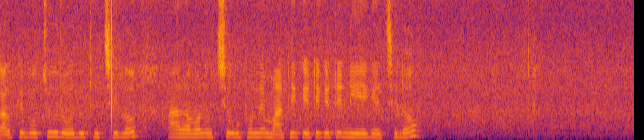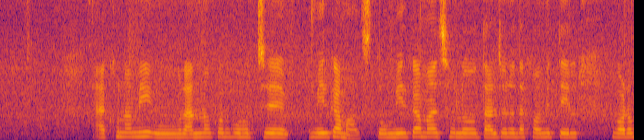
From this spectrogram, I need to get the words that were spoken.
কালকে প্রচুর রোদ উঠেছিল, আর আমার হচ্ছে উঠোনে মাটি কেটে কেটে নিয়ে গেছিল। এখন আমি রান্না করব হচ্ছে মির্গা মাছ। তো মির্গা মাছ হলো, তার জন্য দেখো আমি তেল গরম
